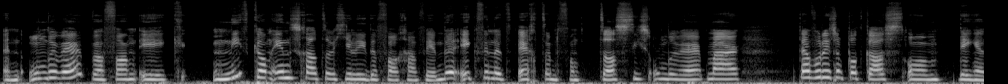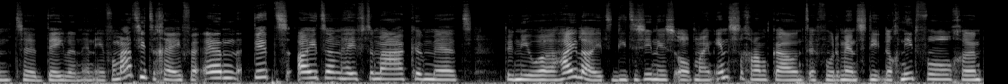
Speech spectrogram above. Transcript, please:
een onderwerp waarvan ik niet kan inschatten wat jullie ervan gaan vinden. Ik vind het echt een fantastisch onderwerp. Maar daarvoor is een podcast om dingen te delen en informatie te geven. En dit item heeft te maken met de nieuwe highlight die te zien is op mijn Instagram-account. En voor de mensen die het nog niet volgen,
